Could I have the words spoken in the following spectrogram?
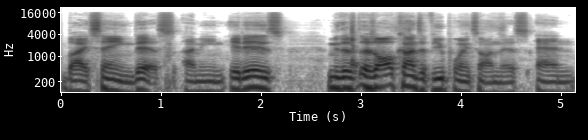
by saying this. I mean, it is, I mean, there's, there's all kinds of viewpoints on this, and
